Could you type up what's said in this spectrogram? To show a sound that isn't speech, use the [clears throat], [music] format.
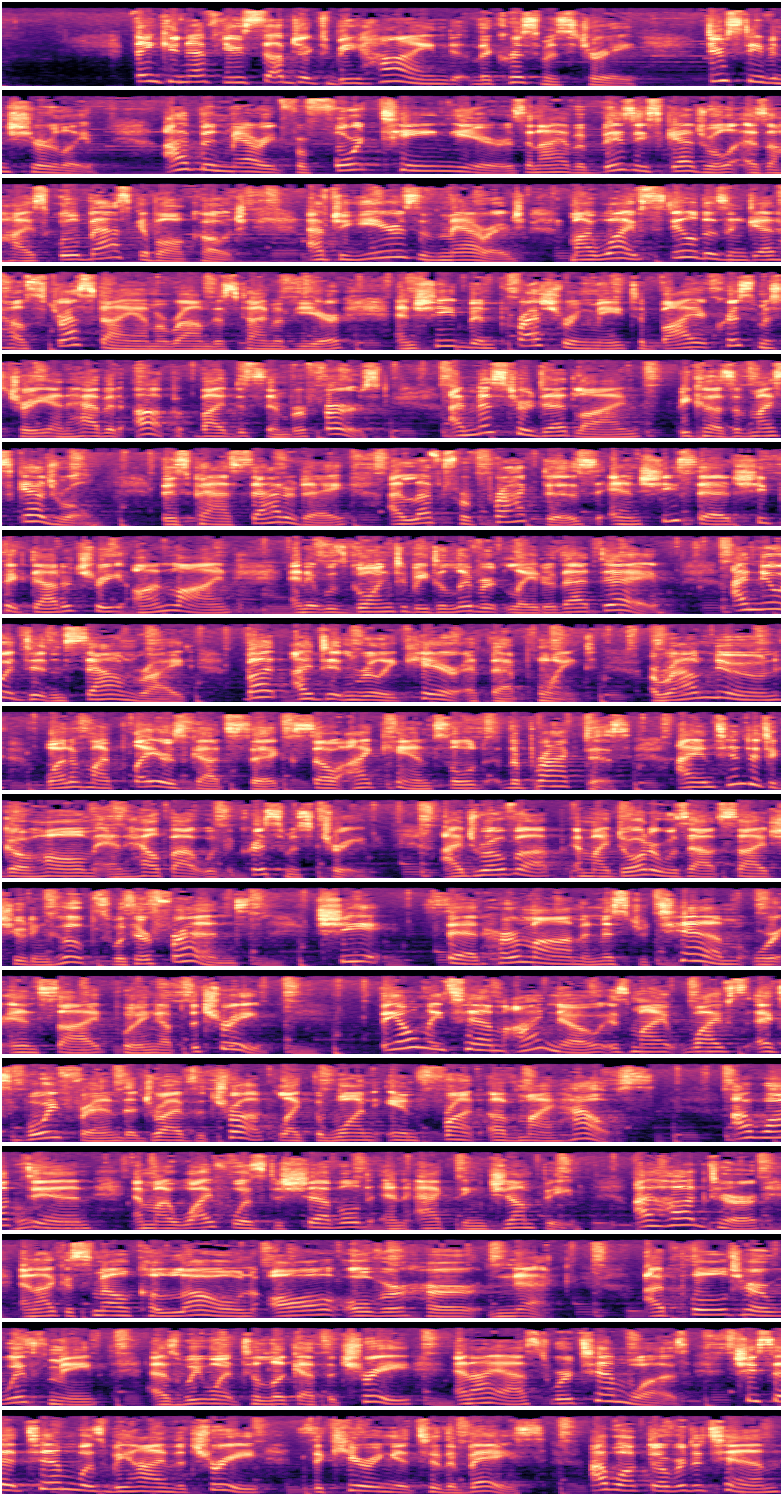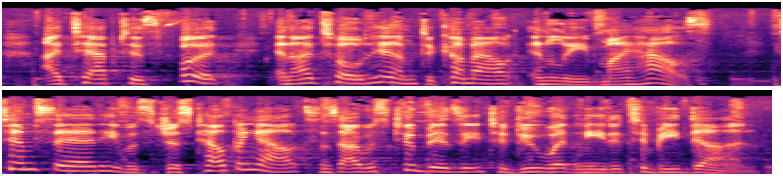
Thank you, nephew. Subject behind the Christmas tree. Dear Steve and Shirley, I've been married for 14 years and I have a busy schedule as a high school basketball coach. After years of marriage, my wife still doesn't get how stressed I am around this time of year and she'd been pressuring me to buy a Christmas tree and have it up by December 1st. I missed her deadline because of my schedule. This past Saturday, I left for practice and she said she picked out a tree online and it was going to be delivered later that day. I knew it didn't sound right, but I didn't really care at that point. Around noon, one of my players got sick, so I canceled the practice. I intended to go home and help out with the Christmas tree. I drove up and my daughter was outside shooting hoops with her friends. She said her mom and Mr. Tim were inside putting up the tree. The only Tim I know is my wife's ex-boyfriend that drives a truck like the one in front of my house. I walked oh. in and my wife was disheveled and acting jumpy. I hugged her and I could smell cologne all over her neck. I pulled her with me as we went to look at the tree and I asked where Tim was. She said Tim was behind the tree, securing it to the base. I walked over to Tim, I tapped his foot and I told him to come out and leave my house. Tim said he was just helping out since I was too busy to do what needed to be done.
